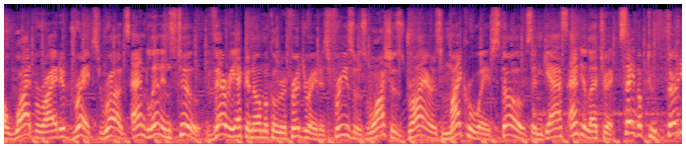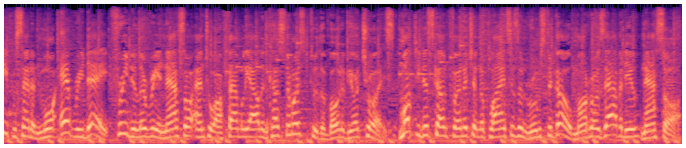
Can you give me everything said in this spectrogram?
A wide variety of drapes, rugs, and linens too. Very economical refrigerators, freezers, washers, dryers, microwaves, stoves, and gas and electric. Save up to 30% and more every day. Free delivery in Nassau and to our Family Island customers to the boat of your choice. Multi Discount Furniture and Appliances and Rooms to Go, Montrose Avenue, Nassau.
